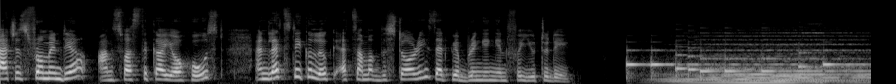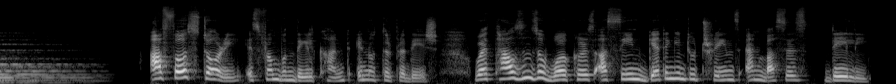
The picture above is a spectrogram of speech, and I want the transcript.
Dispatches from India. I'm Swastika, your host, and let's take a look at some of the stories that we're bringing in for you today. Our first story is from Bundelkhand in Uttar Pradesh, where thousands of workers are seen getting into trains and buses daily.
